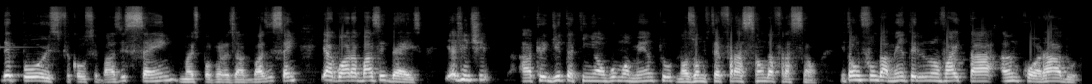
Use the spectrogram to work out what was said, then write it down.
depois ficou-se base 100, mais popularizado base 100, e agora base 10. E a gente acredita que em algum momento nós vamos ter fração da fração. Então o fundamento ele não vai estar tá ancorado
